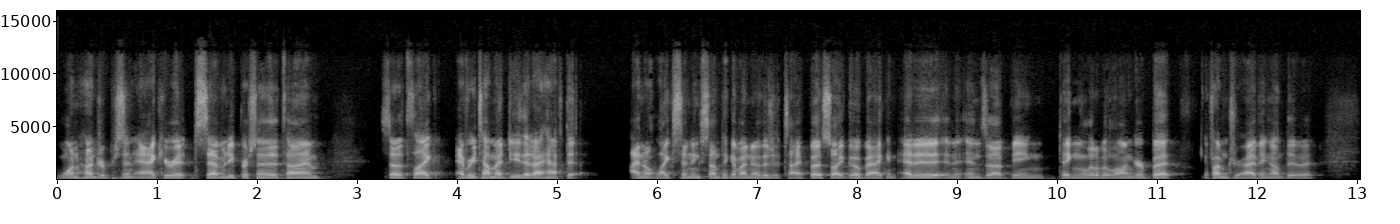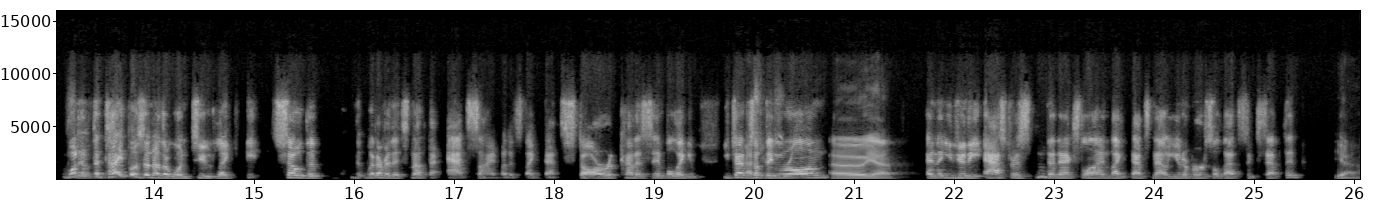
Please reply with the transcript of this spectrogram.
100% accurate 70% of the time. So it's like every time I do that, I have to. I don't like sending something if I know there's a typo, so I go back and edit it, and it ends up being taking a little bit longer. But if I'm driving, I'll do it. What So- if the typo's another one too? Like, it, so the, whatever that's not the at sign, but it's like that star kind of symbol. Like if you type something wrong Oh yeah, and then you do the asterisk in the next line, like that's now universal. That's accepted. Yeah.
